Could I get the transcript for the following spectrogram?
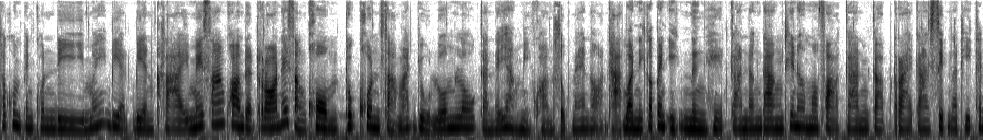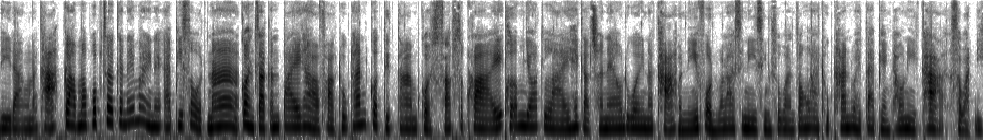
ถ้าคุณเป็นคนดีไม่เบียดเบียนใคร ไม่สร้างความเดือดร้อนให้สังคม ทุกคนสามารถอยู่ร่วมโลกกันได้อย่างมีความสุขแน่นอนค่ะ วันนี้ก็เป็นอีกหนึ่งเหตุการณ์ดัง ๆ ที่นำมาฝากกันกับรายการ 10 นาทีคดีดังนะคะ กลับมาพบเจอกันได้ใหม่ในเอพิโซดหน้า ก่อนจากกันไปค่ะ ฝากทุกท่านกดติดตามกด subscribe เพิ่มยอดไลค์ให้กับช anel ด้วยนะคะ วันนี้ฝนวราศินีสิงห์สุวรรณต้องลาทุกท่านไว้แต่เพียงเท่านี้ค่ะ สวัสดี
